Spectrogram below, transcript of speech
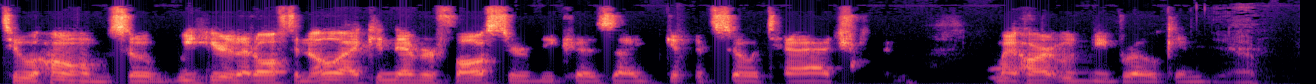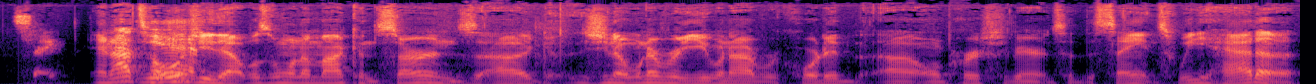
to a home so we hear that often oh i can never foster because i get so attached my heart would be broken Yeah. like And I told Yeah. you that was one of my concerns. Uh, 'cause, you know, whenever you and I recorded uh, on Perseverance of the Saints, we had a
